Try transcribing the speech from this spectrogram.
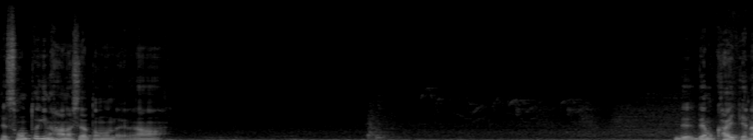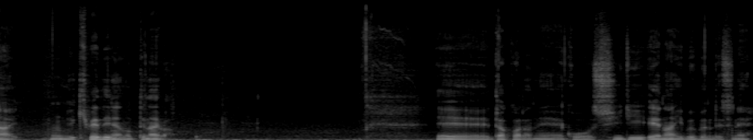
でその時の話だと思うんだよな。ででも書いてない、うん、ウィキペディアには載ってないわ。えー、だからね、こう知り得ない部分ですね。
